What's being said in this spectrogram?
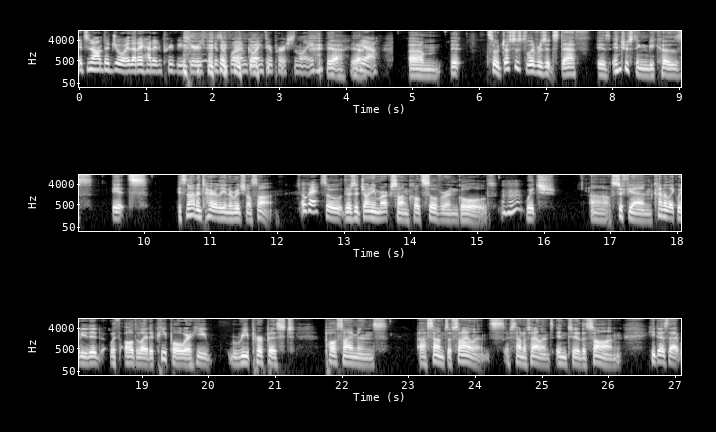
It's not the joy that I had in previous years because of what I'm going through personally. yeah, yeah, Yeah, Um, it, so Justice Delivers Its Death is interesting because it's, it's not entirely an original song. okay, So there's a Johnny Mark song called Silver and Gold, which uh, Sufjan, kind of like what he did with All Delighted People, where he repurposed Paul Simon's uh, Sounds of Silence or Sound of Silence into the song. He does that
